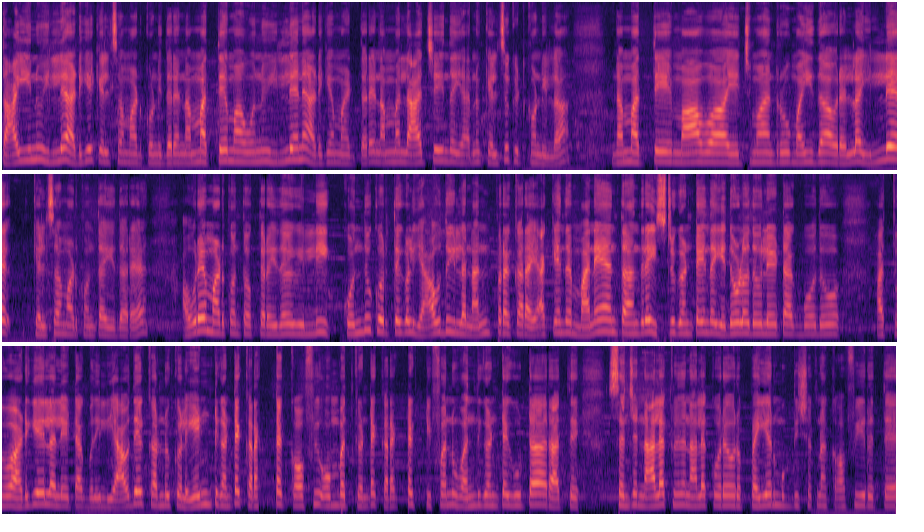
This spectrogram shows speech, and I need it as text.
ತಾಯಿನೂ ಇಲ್ಲೇ ಅಡುಗೆ ಕೆಲಸ ಮಾಡ್ಕೊಂಡಿದ್ದಾರೆ. ನಮ್ಮ ಅತ್ತೆ ಮಾವನು ಇಲ್ಲೇ ಅಡುಗೆ ಮಾಡ್ತಾರೆ. ನಮ್ಮಲ್ಲಿ ಆಚೆಯಿಂದ ಯಾರನ್ನೂ ಕೆಲಸಕ್ಕೆ ಇಟ್ಕೊಂಡಿಲ್ಲ. ನಮ್ಮ ಅತ್ತೆ, ಮಾವ, ಯಜಮಾನ್ರು, ಮೈದಾ ಅವರೆಲ್ಲ ಇಲ್ಲೇ ಕೆಲಸ ಮಾಡ್ಕೊತಾ ಇದ್ದಾರೆ. ಅವರೇ ಮಾಡ್ಕೊತ ಹೋಗ್ತಾರೆ. ಇದು ಇಲ್ಲಿ ಕೊಂದು ಕೊರತೆಗಳು ಯಾವುದೂ ಇಲ್ಲ ನನ್ನ ಪ್ರಕಾರ. ಯಾಕೆಂದರೆ ಮನೆ ಅಂತ ಅಂದರೆ ಇಷ್ಟು ಗಂಟೆಯಿಂದ ಎದೊಳೋದು ಲೇಟ್ ಆಗ್ಬೋದು, ಅಥವಾ ಅಡುಗೆ ಎಲ್ಲ ಲೇಟ್ ಆಗ್ಬೋದು. ಇಲ್ಲಿ ಯಾವುದೇ ಕಾರಣಕ್ಕೂ ಇಲ್ಲ. ಎಂಟು ಗಂಟೆ ಕರೆಕ್ಟಾಗಿ ಕಾಫಿ ಒಂಬತ್ತು ಗಂಟೆ ಕರೆಕ್ಟಾಗಿ ಟಿಫನ್ ಒಂದು ಗಂಟೆಗೆ ಊಟ. ರಾತ್ರಿ ಸಂಜೆ ನಾಲ್ಕರಿಂದ ನಾಲ್ಕೂವರೆ ಅವರು ಪ್ರೇಯರ್ ಮುಗ್ದಿಶಕ್ನ ಕಾಫಿ ಇರುತ್ತೆ.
